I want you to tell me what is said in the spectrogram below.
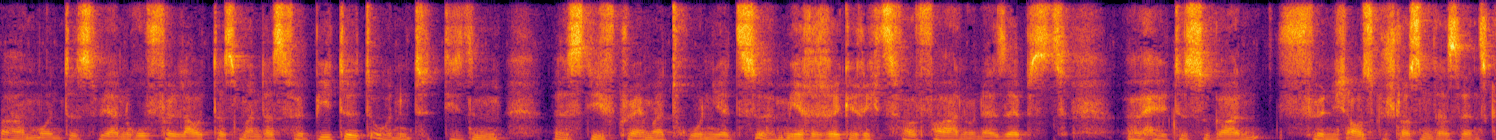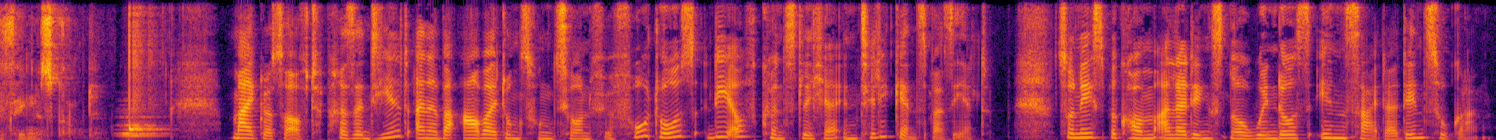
ähm, und es werden Rufe laut, dass man das verbietet. Und diesem äh, Steve Kramer drohen jetzt äh, mehrere Gerichtsverfahren und er selbst äh, hält es sogar für nicht ausgeschlossen, dass er ins Gefängnis kommt. Microsoft präsentiert eine Bearbeitungsfunktion für Fotos, die auf künstlicher Intelligenz basiert. Zunächst bekommen allerdings nur Windows Insider den Zugang.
